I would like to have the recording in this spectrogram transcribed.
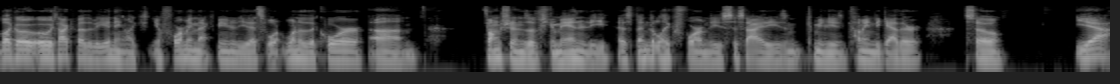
Like what we talked about at the beginning, like, you know, forming that community, that's one of the core um, functions of humanity has been to like form these societies and communities coming together. So, yeah,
